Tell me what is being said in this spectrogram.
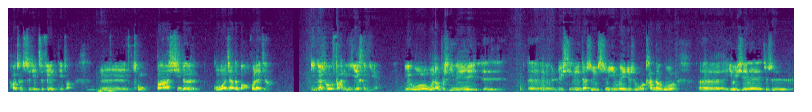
号称世界之肺的地方。嗯，从巴西的国家的保护来讲，应该说法律也很严。因为我我倒不是因为呃呃旅行，但是是因为就是我看到过呃有一些就是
